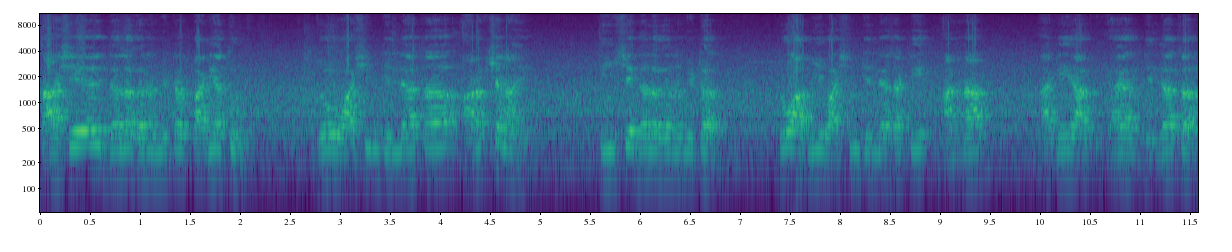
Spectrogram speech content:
सहाशे दल घनमीटर पाण्यातून जो वाशिम जिल्ह्याचं आरक्षण आहे तीनशे दल घनमीटर तो आम्ही वाशिम जिल्ह्यासाठी आणणार आणि या जिल्ह्याचा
